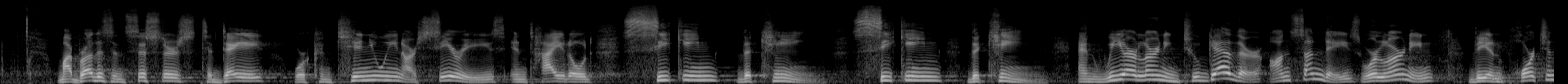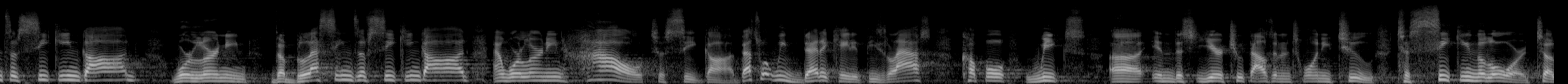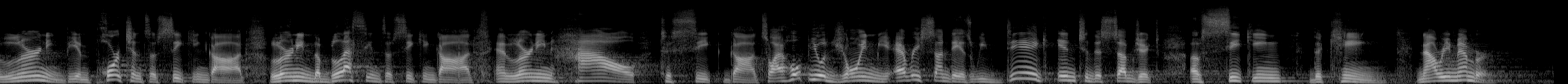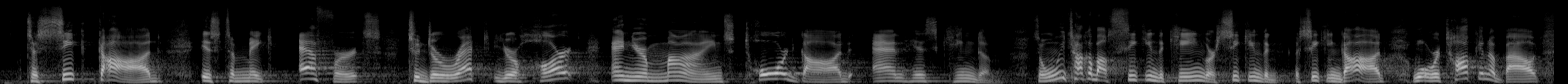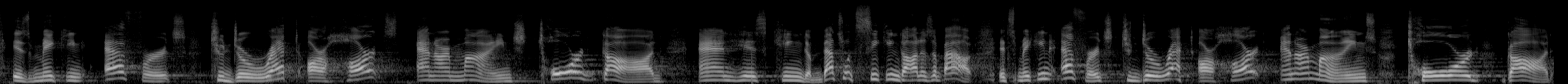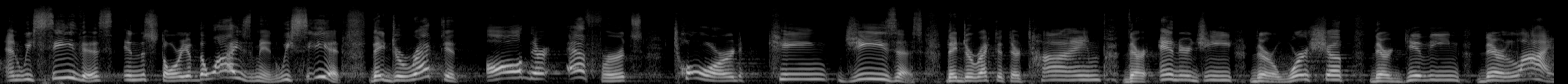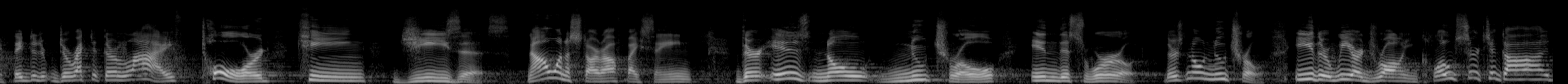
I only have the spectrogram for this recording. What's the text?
My brothers and sisters, today we're continuing our series entitled Seeking the King seeking the King. And we are learning together on Sundays, we're learning the importance of seeking God, we're learning the blessings of seeking God, and we're learning how to seek God. That's what we dedicated these last couple weeks uh, in this year 2022 to seeking the Lord, to learning the importance of seeking God, learning the blessings of seeking God, and learning how to seek God. So I hope you'll join me every Sunday as we dig into this subject of seeking the King. Now remember, to seek God is to make efforts to direct your heart and your minds toward God and His kingdom. So when we talk about seeking the king or seeking the seeking God, what we're talking about is making efforts to direct our hearts and our minds toward God and his kingdom. That's what seeking God is about. It's making efforts to direct our heart and our minds toward God. And we see this in the story of the wise men. We see it. They directed all their efforts toward King Jesus. They directed their time, their energy, their worship, their giving, their life. They directed their life toward King Jesus. Now, I want to start off by saying there is no neutral in this world. There's no neutral. Either we are drawing closer to God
